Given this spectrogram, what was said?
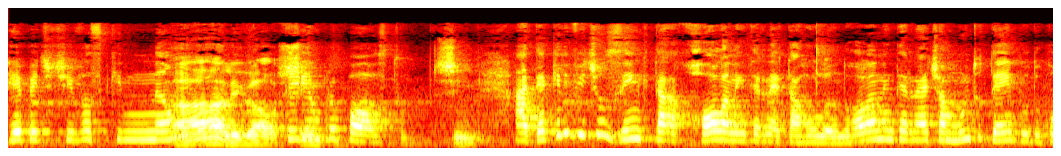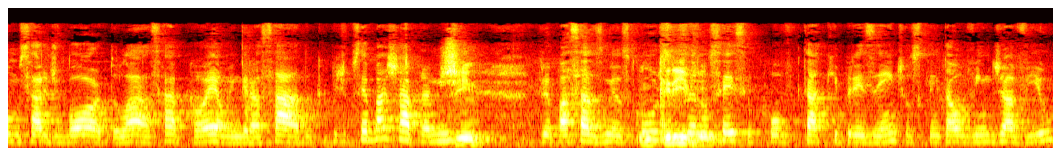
repetitivas que não ah, legal, teriam sim. propósito. Sim. Até aquele videozinho que tá, rola na internet, tá rolando, rola na internet há muito tempo do comissário de bordo lá, sabe qual é? Um engraçado, que eu pedi pra você baixar para mim. Sim. Pra eu passar os meus cursos. Incrível. Eu não sei se o povo que tá aqui presente, ou se quem tá ouvindo já viu.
